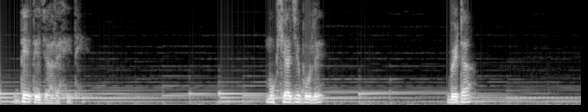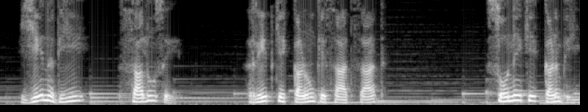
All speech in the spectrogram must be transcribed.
देते जा रहे थे। मुखिया जी बोले, बेटा, ये नदी सालों से रेत के कणों के साथ साथ सोने के कण भी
